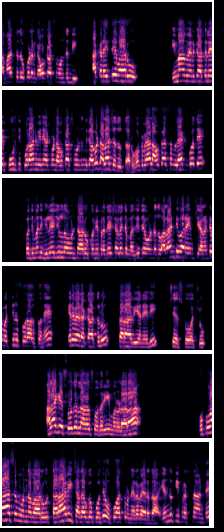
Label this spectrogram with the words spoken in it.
నమాజ్ చదువుకోవడానికి అవకాశం ఉంటుంది. అక్కడైతే వారు ఇమాం వెనకాతలే పూర్తి కురాన్ వినేటువంటి అవకాశం ఉంటుంది కాబట్టి అలా చదువుతారు. ఒకవేళ అవకాశం లేకపోతే కొద్దిమంది విలేజుల్లో ఉంటారు కొన్ని ప్రదేశాల్లో అయితే మసీదే ఉండదు. అలాంటి వారు ఏం చేయాలంటే వచ్చిన సూరాలతోనే ఇరవై రకాతులు తరావి అనేది చేసుకోవచ్చు. అలాగే సోదరులారా సోదరి మనులారా ఉపవాసం ఉన్నవారు తరావి చదవకపోతే ఉపవాసం నెరవేరదా? ఎందుకు ఈ ప్రశ్న అంటే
